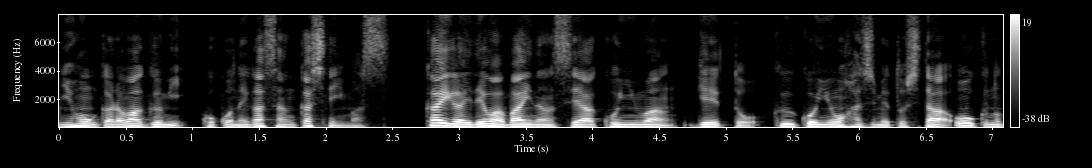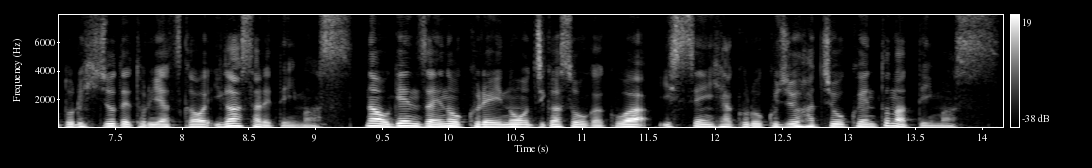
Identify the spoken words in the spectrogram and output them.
日本からはグミ、ココネが参加しています。海外ではバイナンスやコインワン、ゲート、クーコインをはじめとした多くの取引所で取り扱いがされています。なお現在のクレイの時価総額は1168億円となっています。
